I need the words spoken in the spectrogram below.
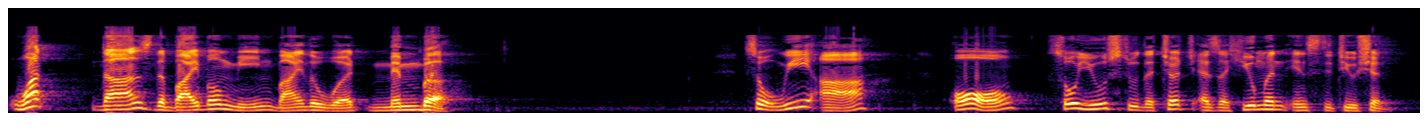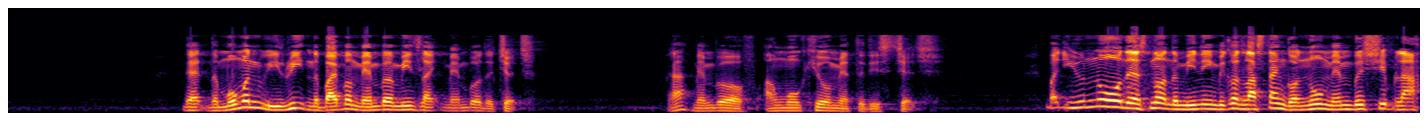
What does the Bible mean by the word member? So we are all so used to the church as a human institution that the moment we read in the Bible, member means like member of the church. Yeah? Member of Ang Mo Kio Methodist Church. But you know that's not the meaning because last time got no membership lah.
